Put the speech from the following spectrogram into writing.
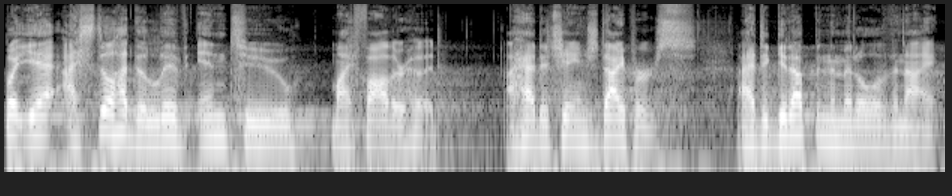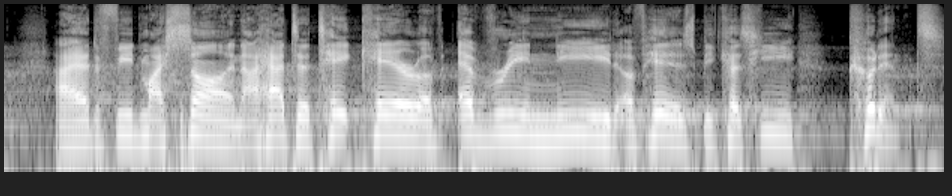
But yet, I still had to live into my fatherhood. I had to change diapers. I had to get up in the middle of the night. I had to feed my son. I had to take care of every need of his because he couldn't.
